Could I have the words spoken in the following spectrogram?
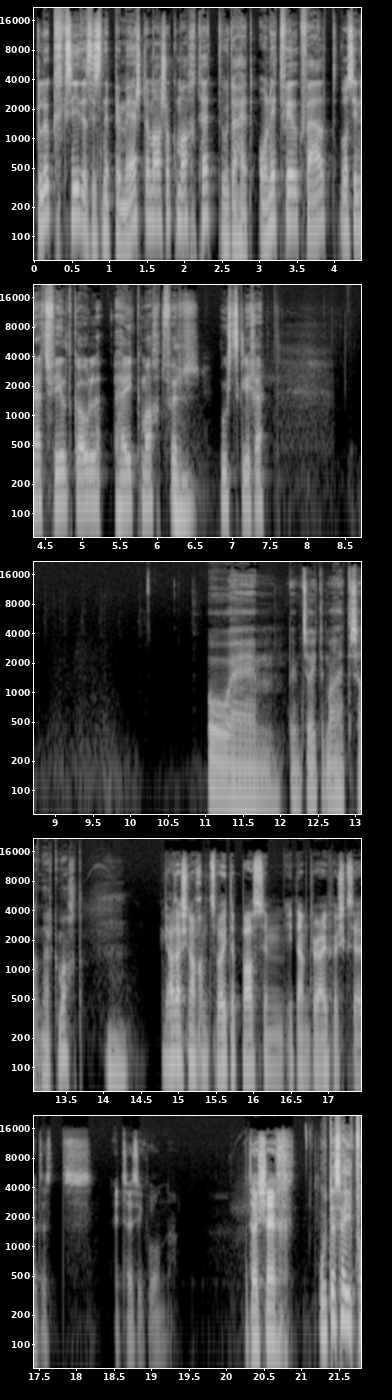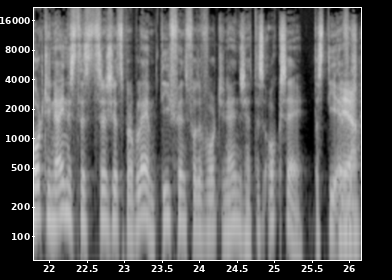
Glück gewesen, dass er es nicht beim ersten Mal schon gemacht hat, weil da hat auch nicht viel gefehlt, wo sie nicht das Field Goal haben gemacht für auszugleichen. Und ähm, beim zweiten Mal hat er es halt nicht gemacht. Ja, das ist nach dem zweiten Pass im, in diesem Drive hast du gesehen, dass dass- jetzt haben sie gewonnen. Und das ist echt, Und das haben die 49ers, das, das ist jetzt das Problem. Die Defense von der 49ers hat das auch gesehen. Dass die Ja. einfach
